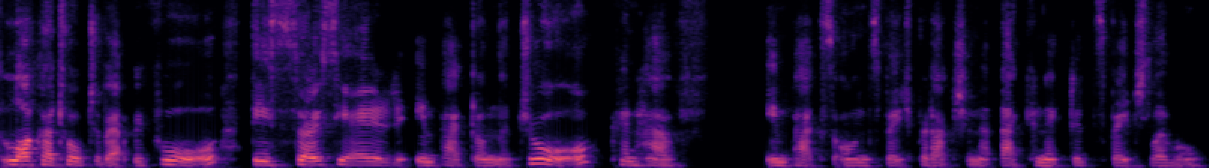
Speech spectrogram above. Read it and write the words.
like I talked about before, the associated impact on the jaw can have impacts on speech production at that connected speech level.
